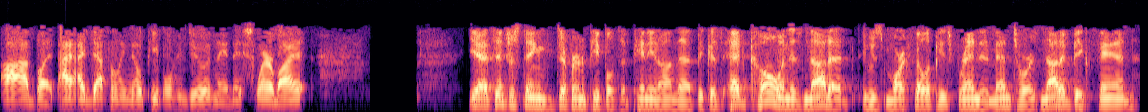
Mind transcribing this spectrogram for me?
uh, but I, I definitely know people who do it and they, they swear by it. Yeah, it's interesting, different people's opinion on that because Ed Coan is not a, who's Mark Philippi's friend and mentor, is not a big fan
